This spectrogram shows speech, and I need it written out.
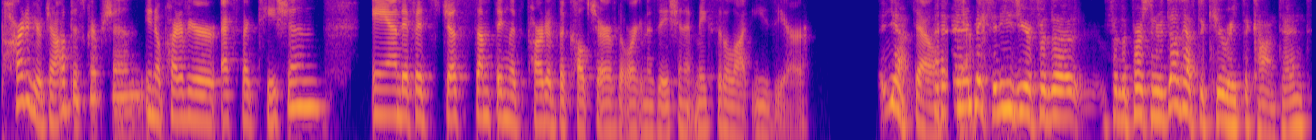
part of your job description, you know, part of your expectation, and if it's just something that's part of the culture of the organization, it makes it a lot easier. Yeah, So, and, and yeah. it makes it easier for the for the person who does have to curate the content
